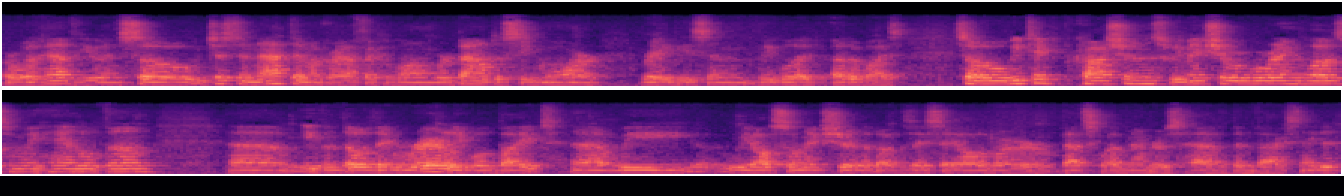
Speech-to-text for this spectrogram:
or what have you. And so, just in that demographic alone, we're bound to see more rabies than we would otherwise. So we take precautions. We make sure we're wearing gloves when we handle them, uh, even though they rarely will bite. Uh, we we also make sure that, as I say, all of our bat squad members have been vaccinated,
